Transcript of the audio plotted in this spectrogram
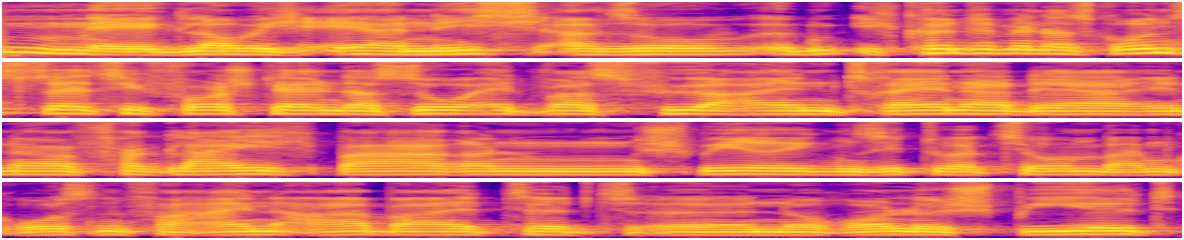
Nee, glaube ich eher nicht. Also ähm, ich könnte mir das grundsätzlich vorstellen, dass so etwas für einen Trainer, der in einer vergleichbaren, schwierigen Situation beim großen Verein arbeitet, äh, eine Rolle spielt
